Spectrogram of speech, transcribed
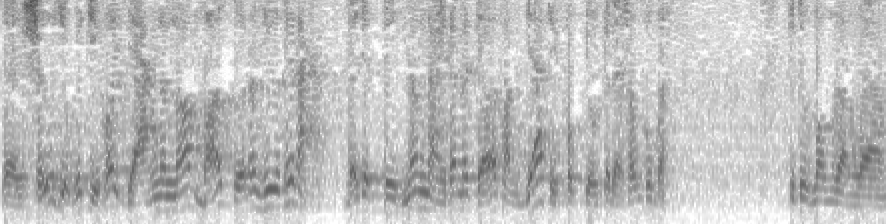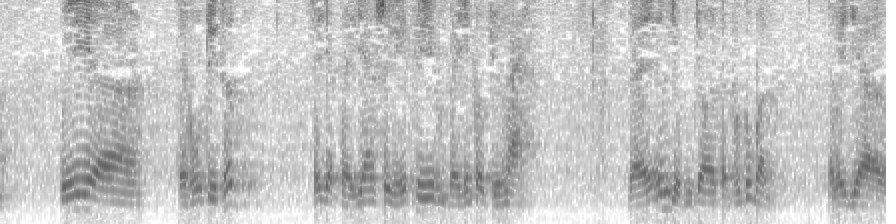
à, sử dụng cái chìa khóa dạng nên nó mở cửa nó như thế nào để cho tiềm năng này nó trở thành giá trị phục vụ cho đời sống của mình. Chúng tôi mong rằng là quý uh, thầy hữu tri thức sẽ dành thời gian suy nghĩ thêm về những câu chuyện này để ứng dụng cho tình huống của mình. Và bây giờ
